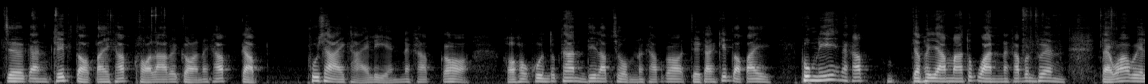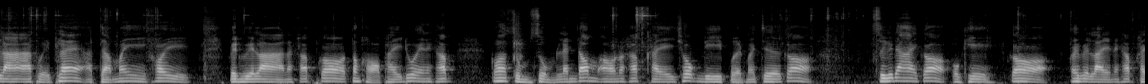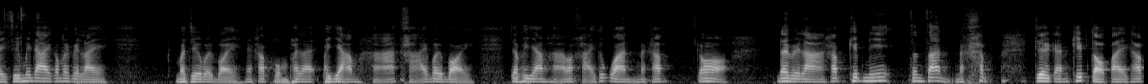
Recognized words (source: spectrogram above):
เจอกันคลิปต่อไปครับ ขอลาไปก่อนนะครับ กับผู้ชายขายเหรียญนะครับ ก็ ขอขอบคุณทุกท่านที่รับชมนะครับ ก็เจอกันคลิปต่อไปพรุ่งนี้นะครับจะพยายามมาทุกวันนะครับเพื่อนๆ แต่ว่าเวลาเผยแพร่อาจจะไม่ค่อยเป็นเวลานะครับ ก็ต้องขออภัยด้วยนะครับ ก็สุ่มๆแรนดอมเอานะครับ ใครโชคดีเปิดมาเจอก็ซื้อได้ก็โอเค ก็ไม่เป็นไรนะครับ ใครซื้อไม่ได้ก็ไม่เป็นไรมาเจอบ่อยๆนะครับ ผมพยายามหาขายบ่อยๆ จะพยายามหามาขายทุกวันนะครับ ก็ได้เวลาครับคลิปนี้สั้นๆนะครับ เจอกันคลิปต่อไปครับ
